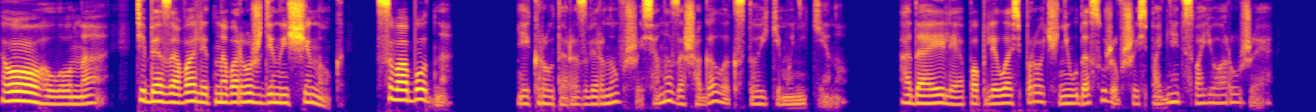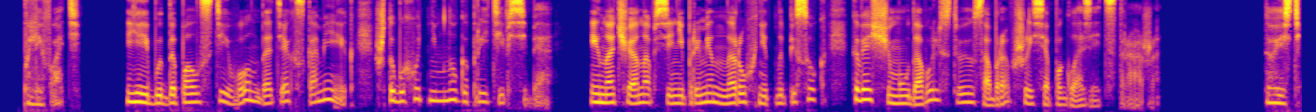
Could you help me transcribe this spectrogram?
«О, луна, тебя завалит новорожденный щенок! Свободно!» И круто развернувшись, она зашагала к стойке манекену. А поплелась прочь, не удосужившись поднять свое оружие. Плевать. Ей бы доползти вон до тех скамеек, чтобы хоть немного прийти в себя. Иначе она все непременно рухнет на песок к вящему удовольствию собравшейся поглазеть стражи. То есть,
